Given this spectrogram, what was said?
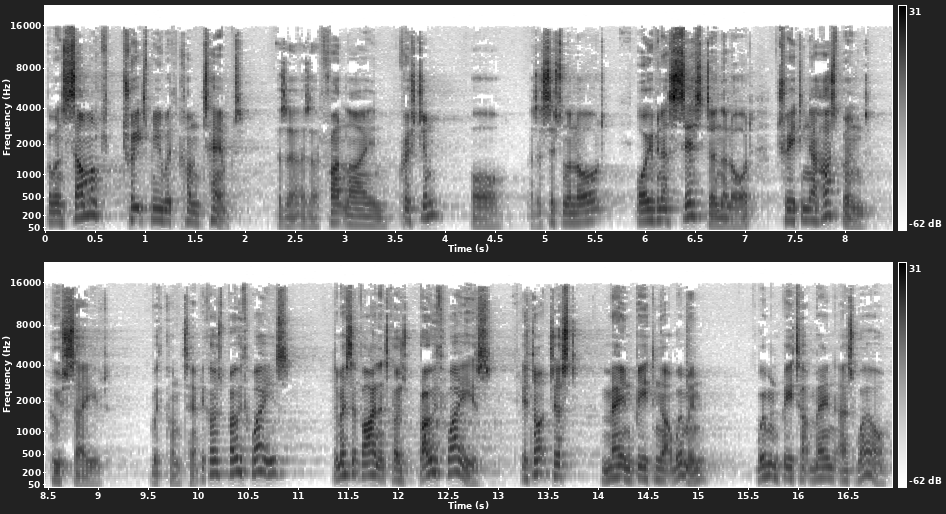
But when someone treats me with contempt as a, as a frontline Christian, or as a sister in the Lord, or even a sister in the Lord treating a husband who's saved with contempt, it goes both ways. Domestic violence goes both ways. It's not just men beating up women, women beat up men as well.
